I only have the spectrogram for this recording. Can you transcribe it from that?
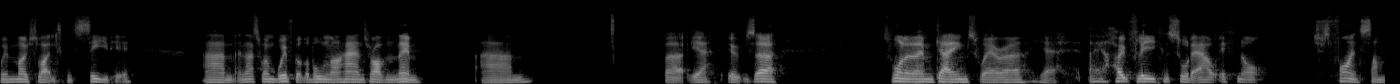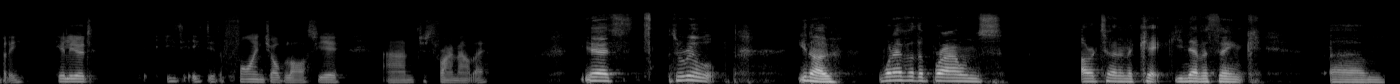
we're most likely to concede here. Um, and that's when we've got the ball in our hands rather than them. Um, but yeah, it was uh, it's one of them games where uh, yeah, hopefully you can sort it out. If not, just find somebody. Hilliard, he, he did a fine job last year. Um, just throw him out there. Yeah, it's, it's a real, you know, whenever the Browns are returning a kick, you never think um,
